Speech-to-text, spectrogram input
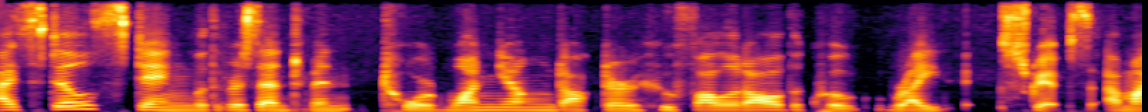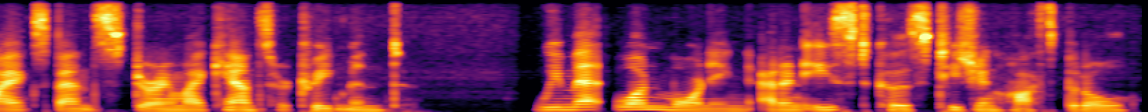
I still sting with resentment toward one young doctor who followed all the quote right scripts at my expense during my cancer treatment. We met one morning at an East Coast teaching hospital,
